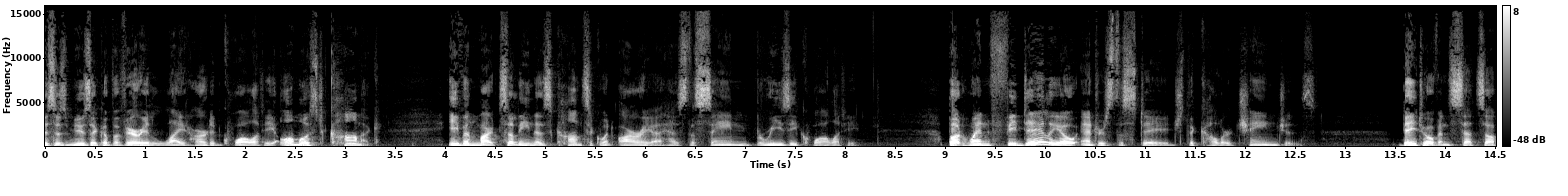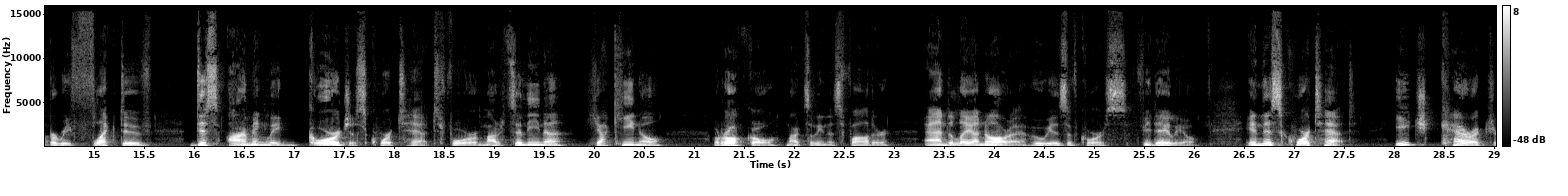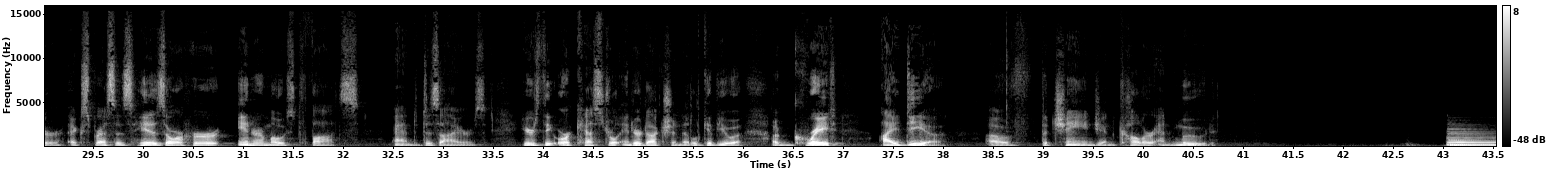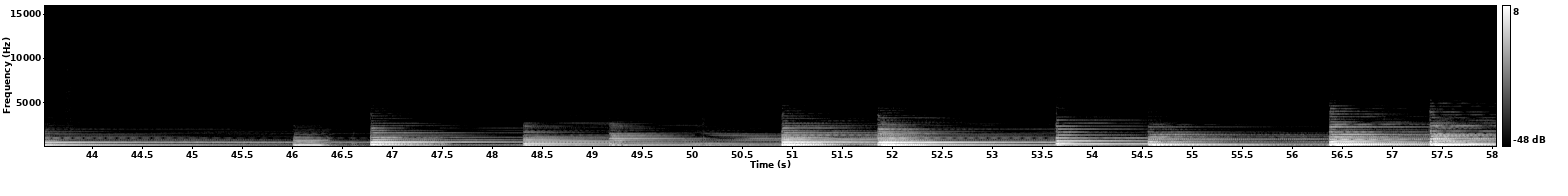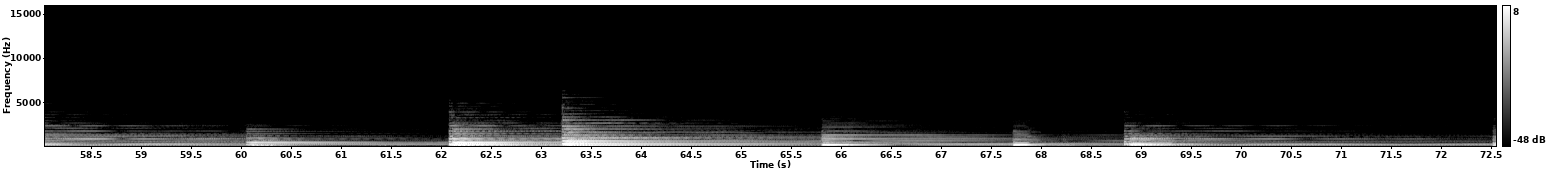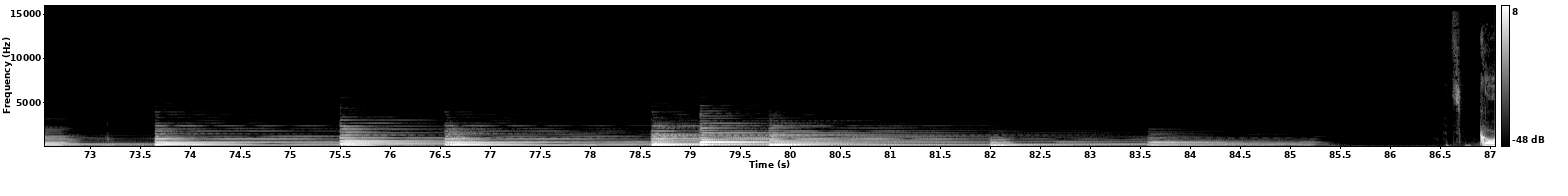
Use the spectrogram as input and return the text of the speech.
This is music of a very light-hearted quality, almost comic. Even Marcellina's consequent aria has the same breezy quality. But when Fidelio enters the stage, the color changes. Beethoven sets up a reflective, disarmingly gorgeous quartet for Marcellina, Jaquino, Rocco, Marcellina's father, and Leonore, who is, of course, Fidelio. In this quartet, each character expresses his or her innermost thoughts and desires. Here's the orchestral introduction. It'll give you a, a great idea of the change in color and mood.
